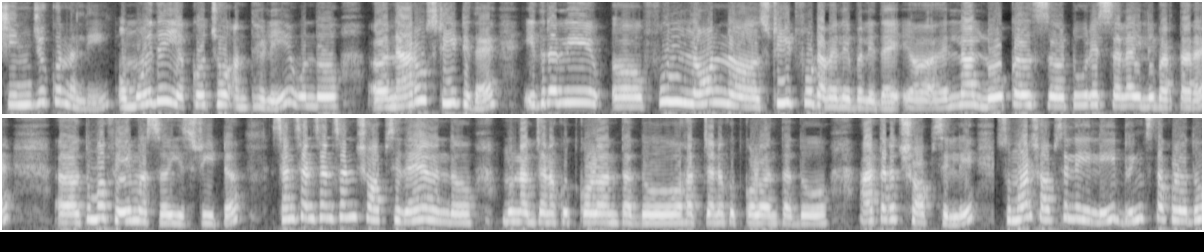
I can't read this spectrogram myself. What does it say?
ಶಿಂಜುಕುನಲ್ಲಿ ಒಮೊಯ್ದೆ ಯಕೋಚೋ ಅಂತ ಹೇಳಿ ಒಂದು ನ್ಯಾರೋ ಸ್ಟ್ರೀಟ್ ಇದೆ. ಇದರಲ್ಲಿ full on street food available ಇದೆ. ಎಲ್ಲ ಲೋಕಲ್ಸ್ ಟೂರಿಸ್ಟ್ ಎಲ್ಲ ಇಲ್ಲಿ ಬರ್ತಾರೆ. ತುಂಬಾ ಫೇಮಸ್ ಈ ಸ್ಟ್ರೀಟ್ ಸಣ್ಣ ಸಣ್ಣ ಸಣ್ಣ ಸಣ್ಣ ಶಾಪ್ಸ್ ಇದೆ. ಒಂದು ಮೂರ್ನಾಲ್ಕು ಜನ ಕುತ್ಕೊಳ್ಳೋ ಅಂತದ್ದು ಹತ್ತು ಜನ ಕುತ್ಕೊಳ್ಳೋ ಅಂತದ್ದು ಆ ತರದ ಶಾಪ್ಸ್ ಇಲ್ಲಿ. ಸುಮಾರು ಶಾಪ್ಸ್ ಅಲ್ಲಿ ಇಲ್ಲಿ ಡ್ರಿಂಕ್ಸ್ ತಗೊಳ್ಳೋದು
